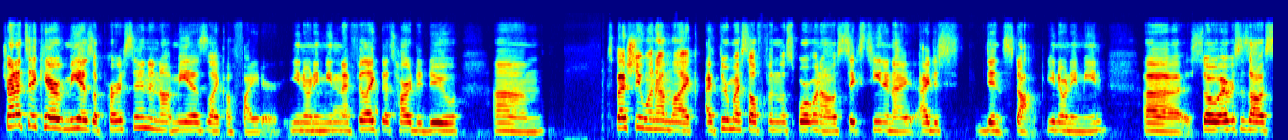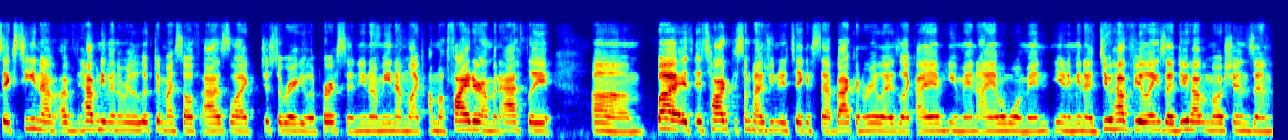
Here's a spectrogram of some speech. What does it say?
trying to take care of me as a person and not me as like a fighter you know what i mean? And i feel like that's hard to do um especially when i'm like i threw myself in the sport when i was 16 and i i just didn't stop you know what i mean uh, so ever since I was 16, I've, I haven't even really looked at myself as like just a regular person. You know what I mean? I'm like, I'm a fighter, I'm an athlete. Um, but it, it's hard because sometimes you need to take a step back and realize like I am human, I am a woman. You know what I mean? I do have feelings, I do have emotions, and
